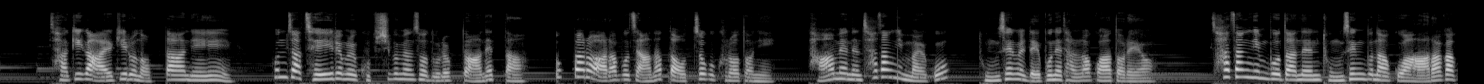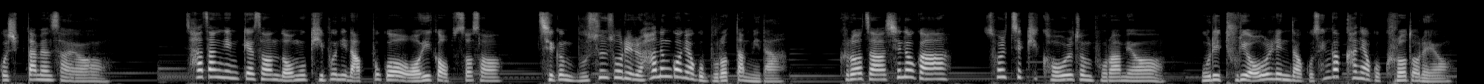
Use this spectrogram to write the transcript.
자기가 알기론 없다 하니 혼자 제 이름을 곱씹으면서 노력도 안 했다. 똑바로 알아보지 않았다 어쩌고 그러더니 다음에는 차장님 말고 동생을 내보내 달라고 하더래요. 차장님보다는 동생분하고 알아가고 싶다면서요. 차장님께선 너무 기분이 나쁘고 어이가 없어서 지금 무슨 소리를 하는 거냐고 물었답니다. 그러자 신우가 솔직히 거울 좀 보라며 우리 둘이 어울린다고 생각하냐고 그러더래요.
